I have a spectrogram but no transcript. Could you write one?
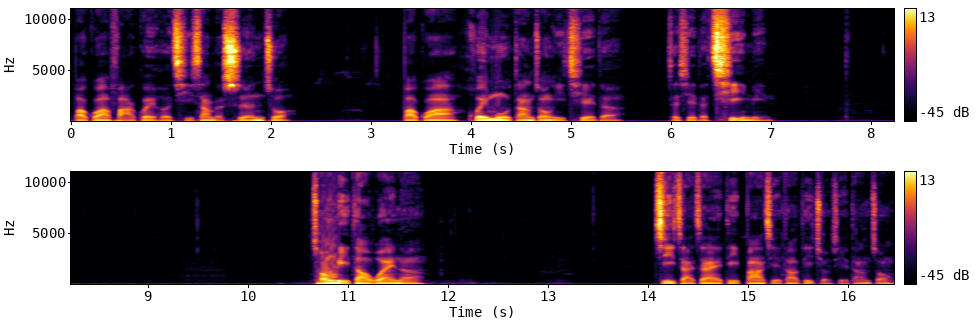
包括法柜和其上的施恩座，包括会幕当中一切的这些的器皿。从里到外呢，记载在第八节到第九节当中。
